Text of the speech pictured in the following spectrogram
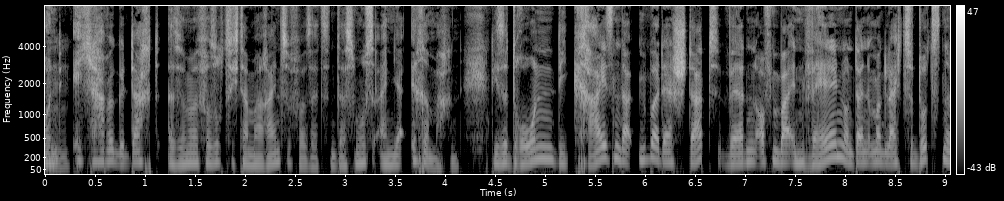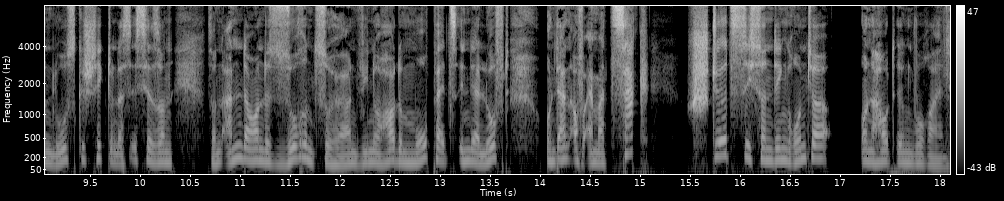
Und mhm. ich habe gedacht, also wenn man versucht, sich da mal reinzuversetzen, das muss einen ja irre machen. Diese Drohnen, die kreisen da über der Stadt, werden offenbar in Wellen und dann immer gleich zu Dutzenden losgeschickt. Und das ist ja so ein, so ein andauerndes Surren zu hören, wie eine Horde Mopeds in der Luft. Und dann auf einmal, zack, stürzt sich so ein Ding runter und haut irgendwo rein.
